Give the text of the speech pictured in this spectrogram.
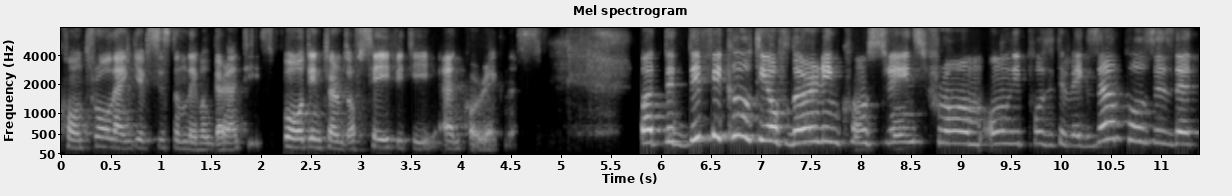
control and give system level guarantees, both in terms of safety and correctness. But the difficulty of learning constraints from only positive examples is that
